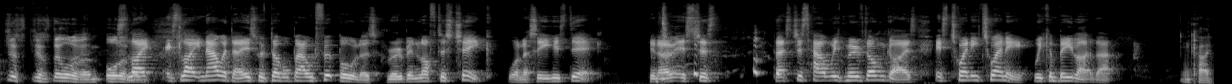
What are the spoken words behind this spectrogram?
Just, just all of them. All It's of like it's like nowadays with double barreled footballers. Ruben Loftus Cheek. Want to see his dick? You know, it's just that's just how we've moved on, guys. It's 2020. We can be like that. Them. Okay.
